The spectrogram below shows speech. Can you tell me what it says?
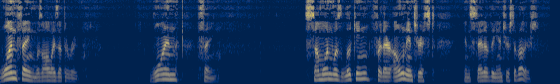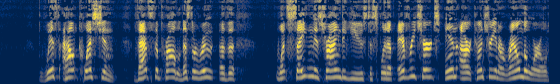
one thing was always at the root. One thing. Someone was looking for their own interest instead of the interest of others. Without question. That's the problem. That's the root of the what Satan is trying to use to split up every church in our country and around the world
